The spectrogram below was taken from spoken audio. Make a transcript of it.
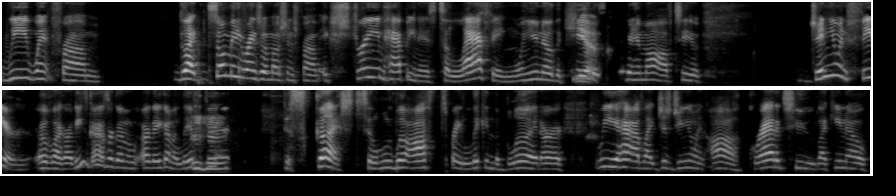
we went from like so many range of emotions from extreme happiness to laughing when you know the kid yeah. is giving him off to genuine fear of like, are these guys are gonna are they gonna live mm-hmm. through disgust to Will Ospreay licking the blood, or we have like just genuine awe, gratitude, like you know,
